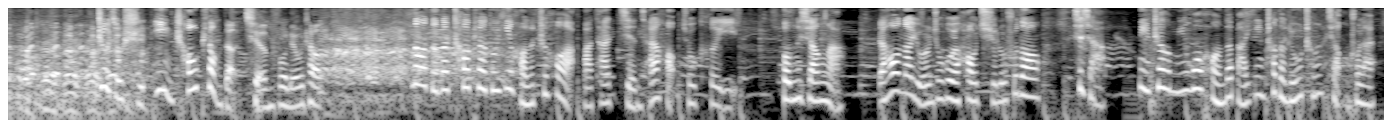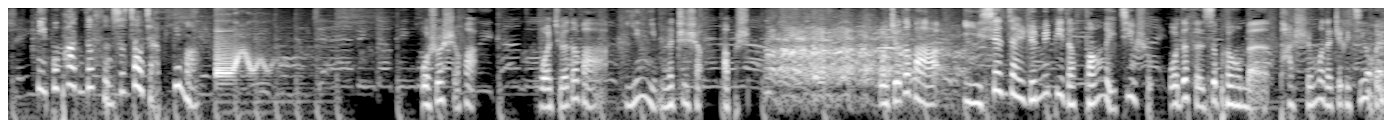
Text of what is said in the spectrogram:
这就是印钞票的全部流程。那等到钞票都印好了之后啊，把它剪裁好就可以封箱啊。然后呢，有人就会好奇了，说道：“谢谢。”你这样明晃晃的把印钞的流程讲出来，你不怕你的粉丝造假币吗？我说实话，我觉得吧，以你们的智商啊，不是，我觉得吧，以现在人民币的防伪技术，我的粉丝朋友们怕什么的这个机会，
